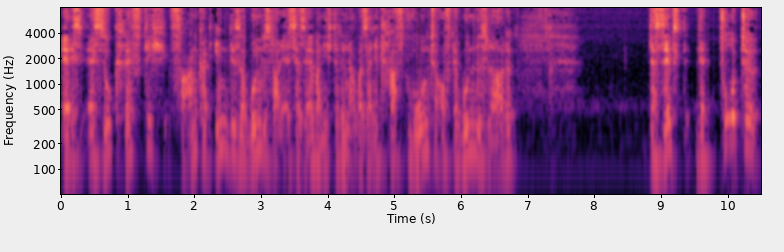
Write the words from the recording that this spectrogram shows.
er ist, er ist so kräftig verankert in dieser Bundeslade. Er ist ja selber nicht drin, aber seine Kraft wohnte auf der Bundeslade, dass selbst der tote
